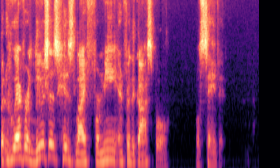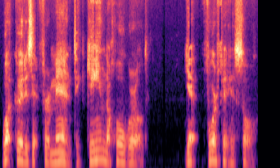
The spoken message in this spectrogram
But whoever loses his life for me and for the gospel will save it. What good is it for a man to gain the whole world, yet forfeit his soul?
